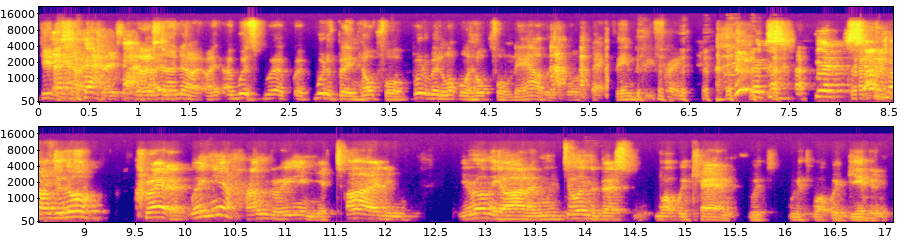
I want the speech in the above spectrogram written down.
Didn't change me. I know. I, I, was. It would have been helpful. Would have been a lot more helpful now than it was back then, to be frank. but, but sometimes, in all credit, when you're hungry and you're tired and you're on the island. We're doing the best what we can with with what we're given.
